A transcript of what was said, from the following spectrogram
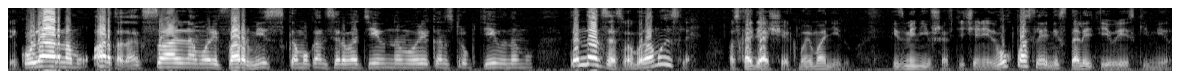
Секулярному, ортодоксальному, реформистскому, консервативному, реконструктивному. Тенденция свободомыслия, восходящая к Маймониду, изменившая в течение двух последних столетий еврейский мир,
